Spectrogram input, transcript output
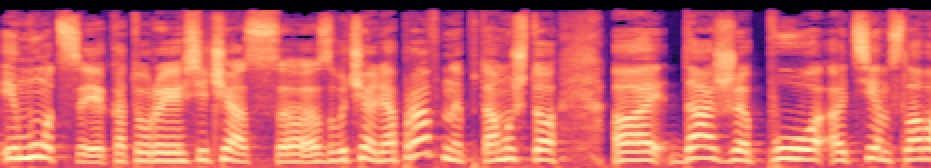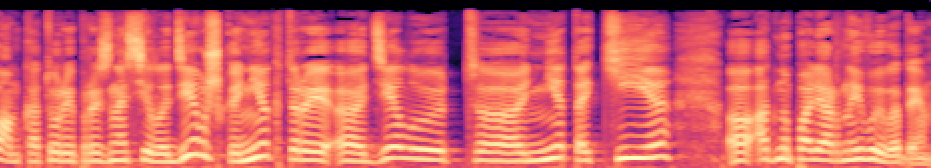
эмоции, которые сейчас звучали, оправданы, потому что даже по тем словам, которые произносила девушка, некоторые делают не такие однополярные выводы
